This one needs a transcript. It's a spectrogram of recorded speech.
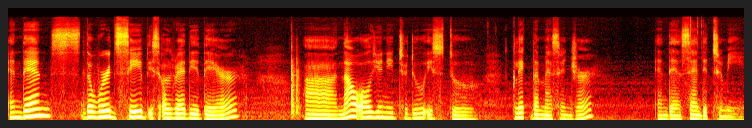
And then the word saved is already there. Uh, now all you need to do is to click the messenger and then send it to me.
